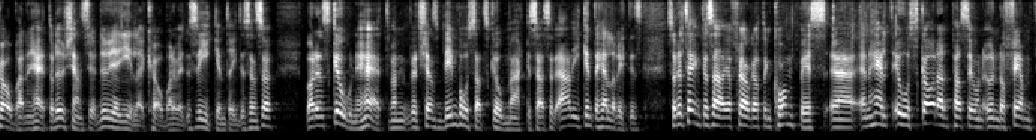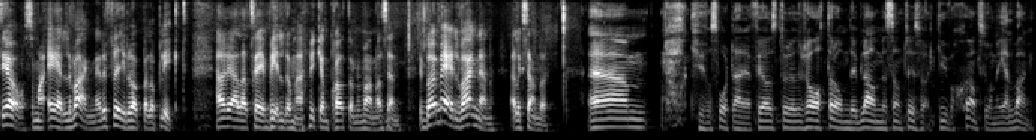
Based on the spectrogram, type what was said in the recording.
Cobra-nyheter. Du, känns ju, du gillar Cobra, det vet du. Så det gick inte riktigt. Sen så var det en skonyhet, men det känns som din brorsa ett skomärke. Så, här, så det, äh, det gick inte heller riktigt. Så då tänkte jag så här, jag frågar åt en kompis, eh, en helt oskadad person under 50 år som har elvagn, är det fridropp eller plikt? Här är alla tre bilderna, vi kan prata om de andra sen. Vi börjar med elvagnen, Alexander. Um, oh, gud vad svårt det här är, för jag står och ratar om det ibland, men samtidigt så, gud vad skönt det skulle vara med elvagn.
